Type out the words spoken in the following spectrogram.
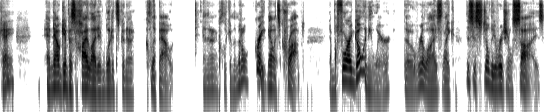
Okay. And now GIMP has highlighted what it's going to clip out. And then I'm going to click in the middle. Great. Now it's cropped. Now, before I go anywhere, though, realize like this is still the original size.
